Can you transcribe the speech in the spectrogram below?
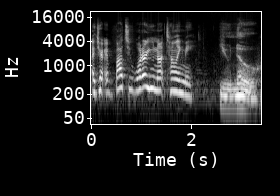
I turn Batu, what are you not telling me? You know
